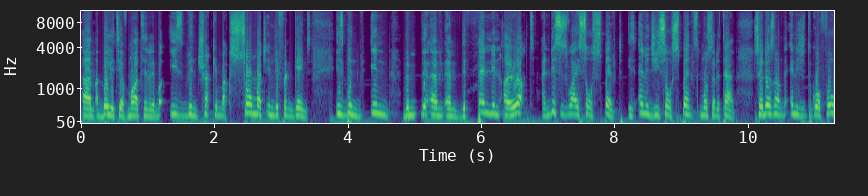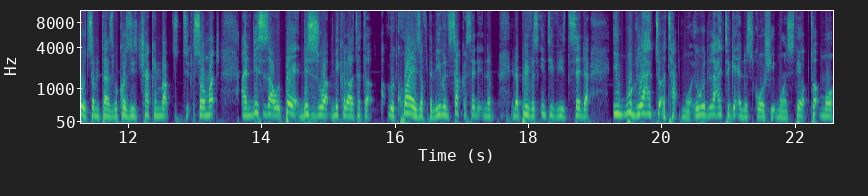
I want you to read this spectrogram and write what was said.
um, ability of Martinelli, but he's been tracking back so much in different games. He's been in the, the um, um, defending a lot, and this is why he's so spent. His energy so spent most of the time, so he doesn't have the energy to go forward sometimes because he's tracking back to, so much. And this is how we play. This is what Mikel Arteta requires of them. Even Saka said it in a in a previous interview. Said that he would like to attack more. He would like to get in the score sheet more and stay up top more,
